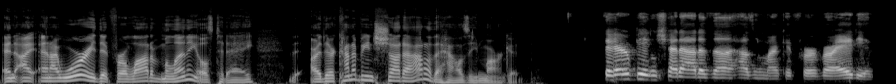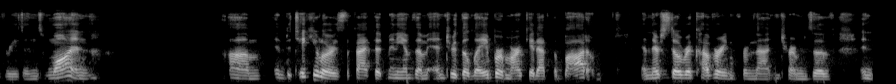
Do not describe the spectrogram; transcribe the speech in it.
And I and I worry that for a lot of millennials today, are they kind of being shut out of the housing market? They're being shut out of the housing market for a variety of reasons. One, um, in particular, is the fact that many of them entered the labor market at the bottom and they're still recovering from that in terms of in,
